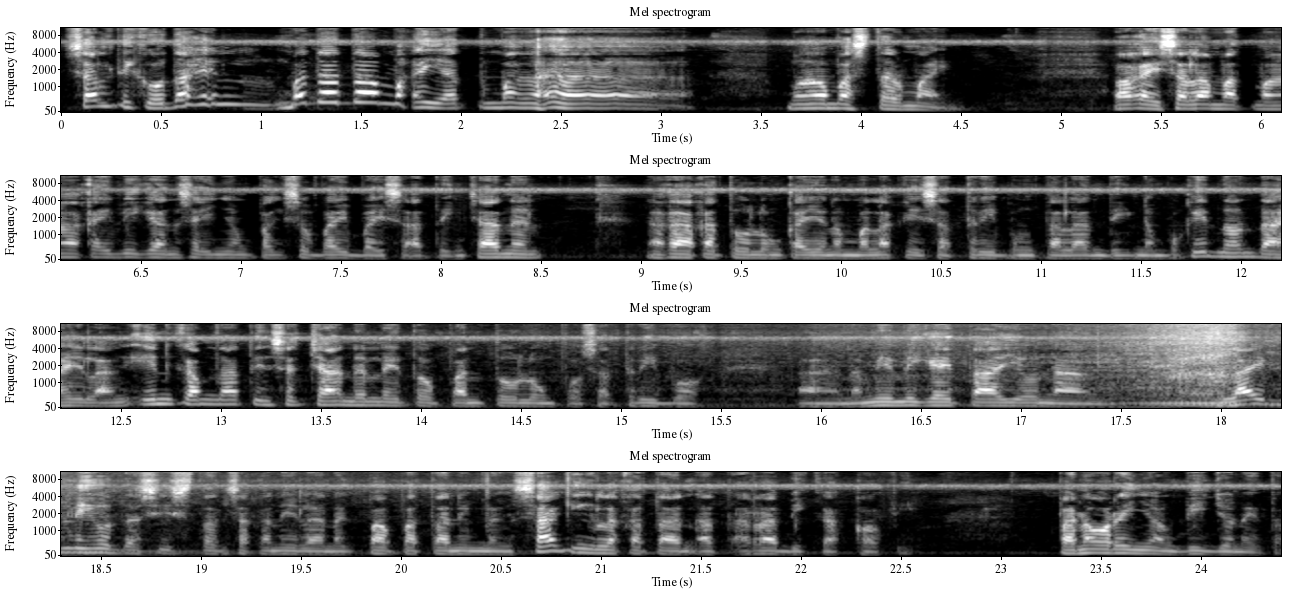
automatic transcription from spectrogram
Saldico dahil madadamay at mga mga mastermind. Okay, salamat mga kaibigan sa inyong pagsubaybay sa ating channel. Nakakatulong kayo ng malaki sa tribong talandig ng Bukidnon dahil ang income natin sa channel na ito pantulong po sa tribo. Ah, namimigay tayo ng livelihood assistance sa kanila nagpapatanim ng saging lakatan at arabica coffee. Panoorin niyo ang video na ito.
